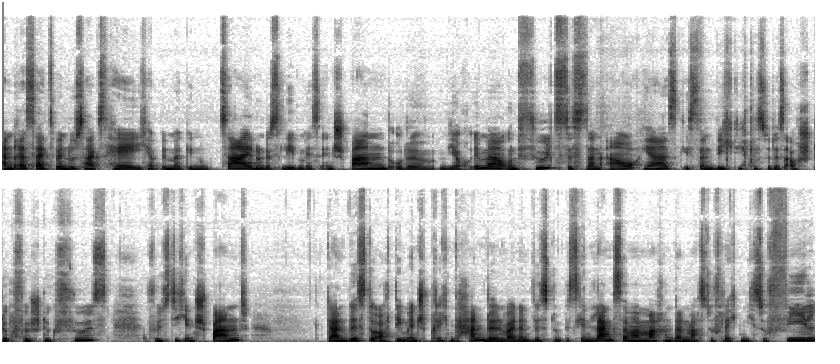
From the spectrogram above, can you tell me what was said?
Andererseits, wenn du sagst, hey, ich habe immer genug Zeit und das Leben ist entspannt oder wie auch immer und fühlst es dann auch, ja, es ist dann wichtig, dass du das auch Stück für Stück fühlst, fühlst dich entspannt, dann wirst du auch dementsprechend handeln, weil dann wirst du ein bisschen langsamer machen, dann machst du vielleicht nicht so viel,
